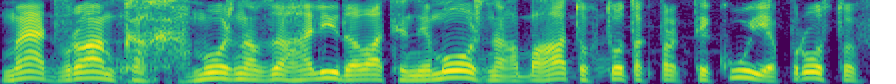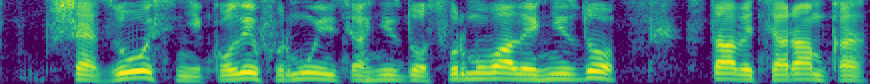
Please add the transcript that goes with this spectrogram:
Мед в рамках можна взагалі давати не можна, а багато хто так практикує, просто ще з осені, коли формується гніздо. Сформували гніздо, ставиться рамка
